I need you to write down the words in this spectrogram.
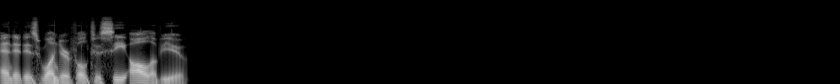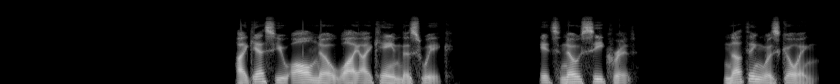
And it is wonderful to see all of you. I guess you all know why I came this week. It's no secret. Nothing was going.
